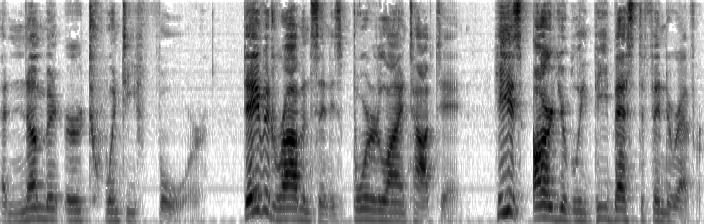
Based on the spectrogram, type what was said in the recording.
at number 24. David Robinson is borderline top 10. He is arguably the best defender ever.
